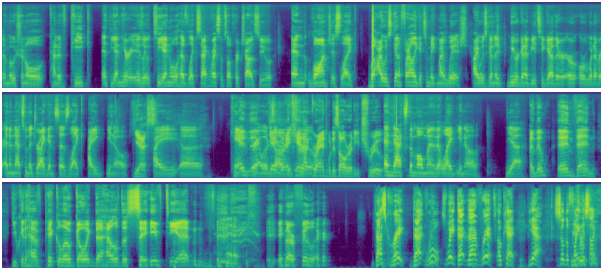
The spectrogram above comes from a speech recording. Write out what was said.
emotional kind of peak at the end here is like Tien will have like sacrificed himself for Chaozu and Launch is like but I was gonna finally get to make my wish. I was gonna we were gonna be together or or whatever. And then that's when the dragon says like I you know Yes. I uh can't and grant then, what is yeah, yeah, already I cannot true. grant what is already true. and that's the moment that like you know yeah And then and then you could have Piccolo going to hell to save Tien in our filler. That's great. That rules. Wait, that that rips. Okay, yeah. So the We fight is repl- sim-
